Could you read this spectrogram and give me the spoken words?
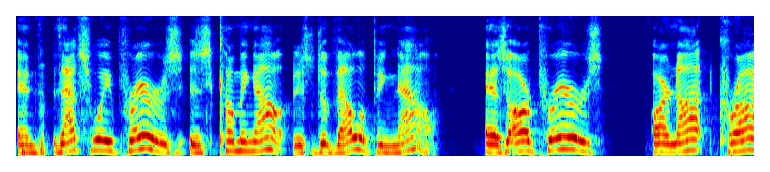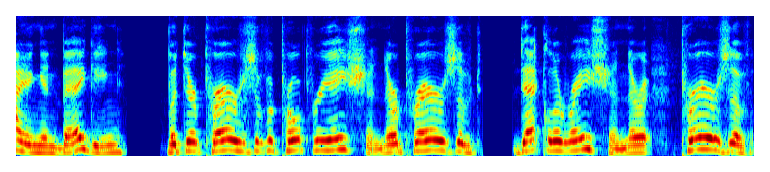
And that's the way prayers is coming out, is developing now. As our prayers are not crying and begging, but they're prayers of appropriation. They're prayers of declaration. They're prayers of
